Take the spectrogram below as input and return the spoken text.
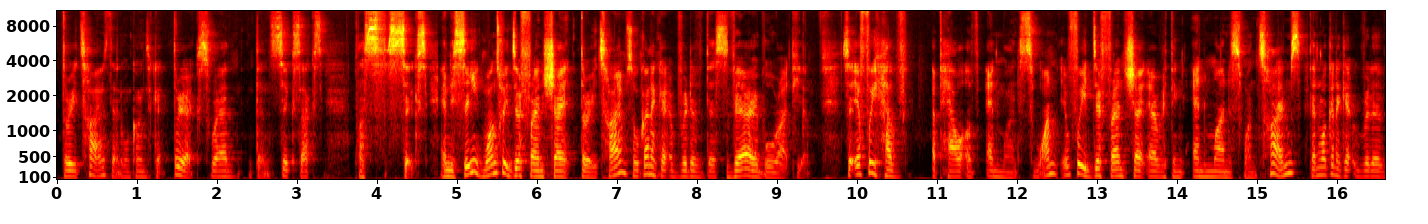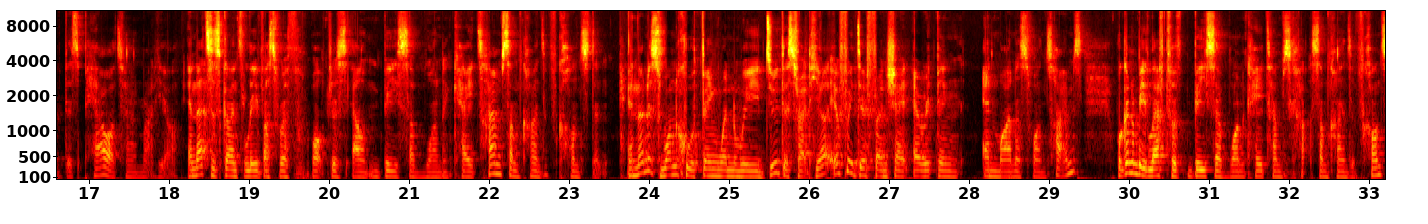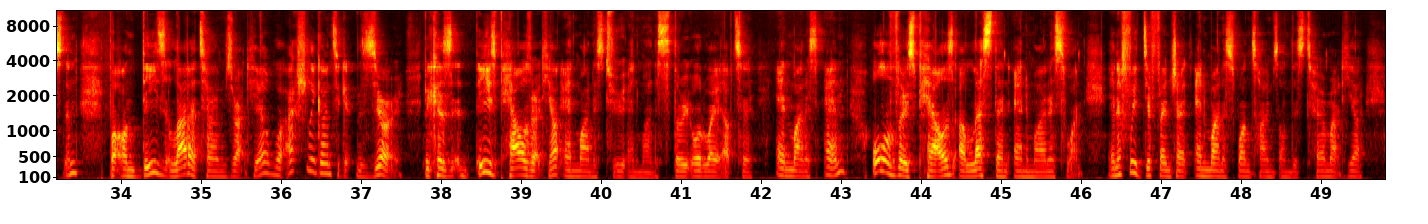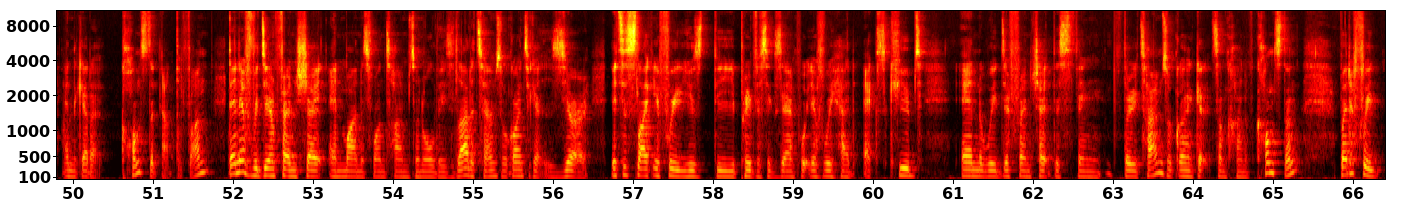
three times, then we're going to get 3x squared, then 6x plus 6. And you see, once we differentiate three times, we're going to get rid of this variable right here. So if we have a power of n minus 1. If we differentiate everything n minus 1 times, then we're going to get rid of this power term right here. And that's just going to leave us with, well, just our b sub 1k times some kind of constant. And notice one cool thing when we do this right here, if we differentiate everything n minus 1 times, we're going to be left with b sub 1k times some kinds of constant, but on these latter terms right here, we're actually going to get 0, because these powers right here, n minus 2, n minus 3, all the way up to n minus n, all of those powers are less than n minus 1. And if we differentiate n minus 1 times on this term right here and get a constant out the front. Then if we differentiate n minus 1 times on all these latter terms, we're going to get 0. It's just like if we used the previous example, if we had x cubed and we differentiate this thing three times, we're going to get some kind of constant. But if we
